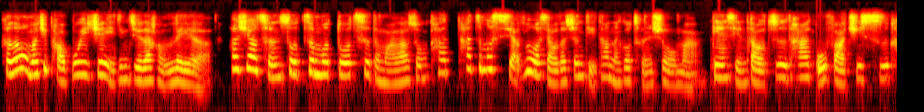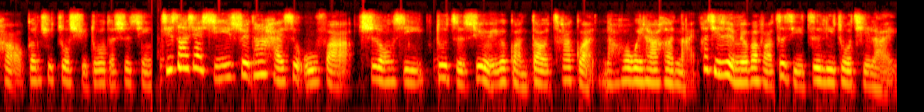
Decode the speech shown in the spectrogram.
可能我们去跑步一圈已经觉得好累了，他需要承受这么多次的马拉松，他他这么小弱小的身体，他能够承受吗？癫痫导致他无法去思考跟去做许多的事情。其实他现在十一岁，他还是无法吃东西，肚子是有一个管道插管，然后喂他喝奶，他其实也没有办法自己自立坐起来，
